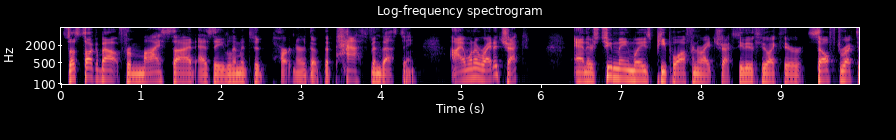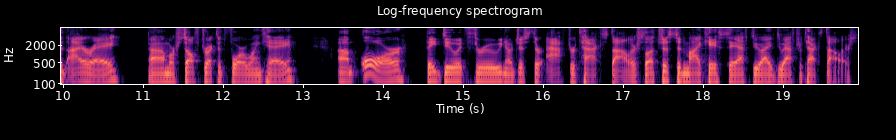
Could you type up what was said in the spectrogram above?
So let's talk about from my side as a limited partner, the, the path of investing. I want to write a check. And there's two main ways people often write checks, either through like their self-directed IRA um, or self-directed 401k, um, or they do it through, you know, just their after-tax dollars. So let's just, in my case, say after I do after-tax dollars.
